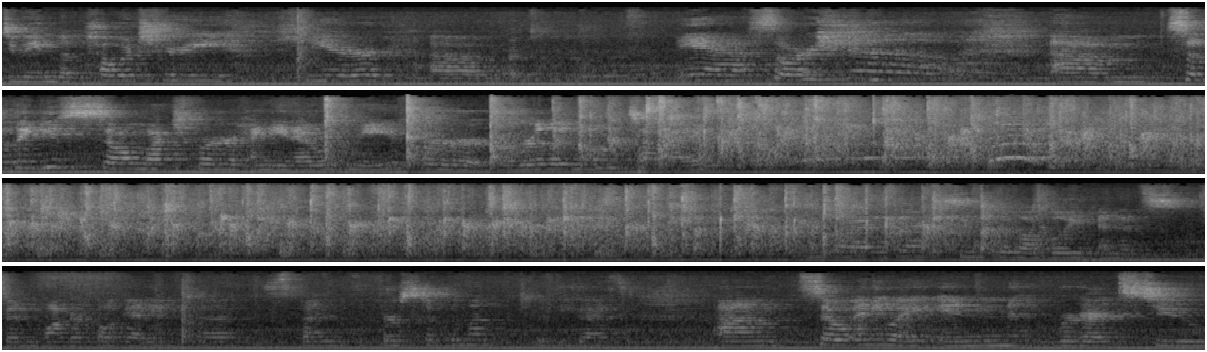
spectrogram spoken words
doing the poetry here. Um, yeah, sorry. Um, so thank you so much for hanging out with me for a really long time. You guys are super lovely, and it's been wonderful getting to spend the first of the month with you guys. Um, so anyway, in regards to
